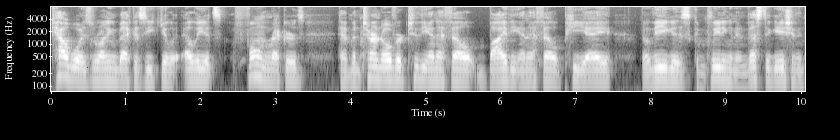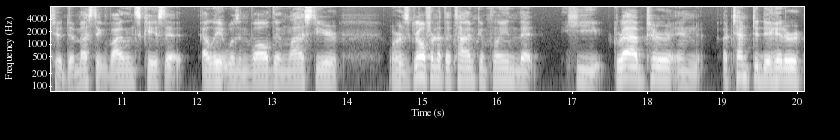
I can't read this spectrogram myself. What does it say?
Cowboys running back Ezekiel Elliott's phone records have been turned over to the NFL by the NFLPA. The league is completing an investigation into a domestic violence case that Elliott was involved in last year, where his girlfriend at the time complained that he grabbed her and attempted to hit her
